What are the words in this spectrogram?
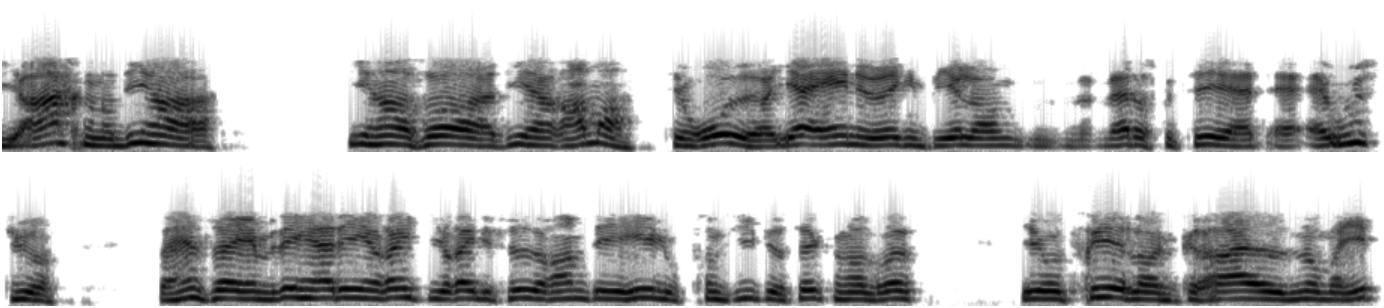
i Aachen, og de har, de har så de her rammer til rådighed, og jeg anede jo ikke en bjæl om, hvad der skulle til af, af, af udstyr. Så han sagde, at det her det er en rigtig, rigtig fed ramme, det er helt princippet 650. Det er jo triathlon grad nummer et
